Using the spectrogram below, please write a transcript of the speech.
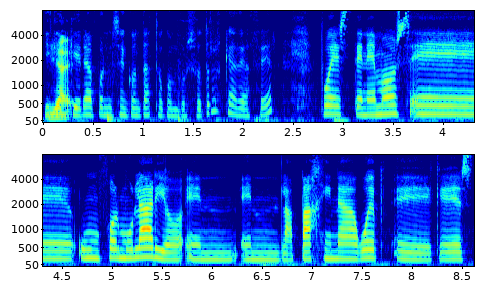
¿Y quien quiera ponerse en contacto con vosotros, qué ha de hacer? Pues tenemos eh, un formulario en, en, la página web eh, que es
